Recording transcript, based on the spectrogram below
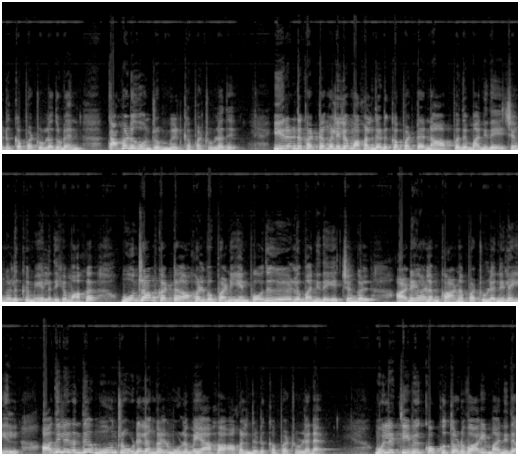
எடுக்கப்பட்டுள்ளதுடன் தகடு ஒன்றும் மீட்கப்பட்டுள்ளது. இரண்டு கட்டங்களிலும் அகழ்ந்தெடுக்கப்பட்ட நாற்பது மனித எச்சங்களுக்கு மேலதிகமாக மூன்றாம் கட்ட அகழ்வு பணியின் போது ஏழு மனித எச்சங்கள் அடையாளம் காணப்பட்டுள்ள நிலையில் அதிலிருந்து மூன்று உடலங்கள் முழுமையாக அகழ்ந்தெடுக்கப்பட்டுள்ளன. முல்லைத்தீவு கொக்கு தொடுவாய் மனித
